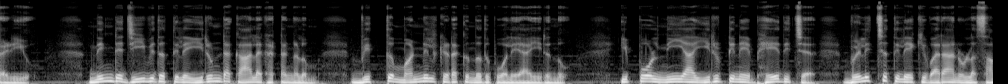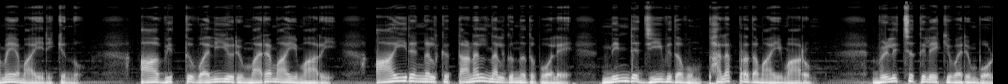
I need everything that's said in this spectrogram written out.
കഴിയൂ. നിന്റെ ജീവിതത്തിലെ ഇരുണ്ട കാലഘട്ടങ്ങളും വിത്ത് മണ്ണിൽ കിടക്കുന്നത് പോലെയായിരുന്നു. ഇപ്പോൾ നീ ആ ഇരുട്ടിനെ ഭേദിച്ച് വെളിച്ചത്തിലേക്ക് വരാനുള്ള സമയമായിരിക്കുന്നു. ആ വിത്ത് വലിയൊരു മരമായി മാറി ആയിരങ്ങൾക്ക് തണൽ നൽകുന്നത് പോലെ നിന്റെ ജീവിതവും ഫലപ്രദമായി മാറും. വെളിച്ചത്തിലേക്ക് വരുമ്പോൾ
